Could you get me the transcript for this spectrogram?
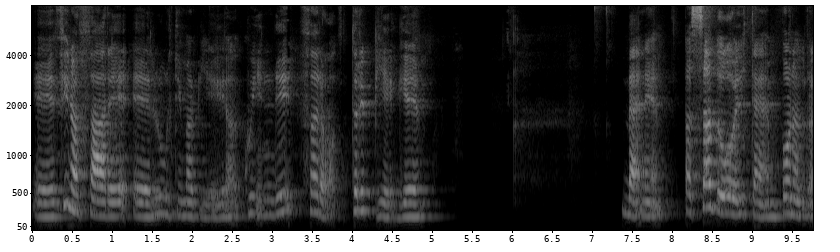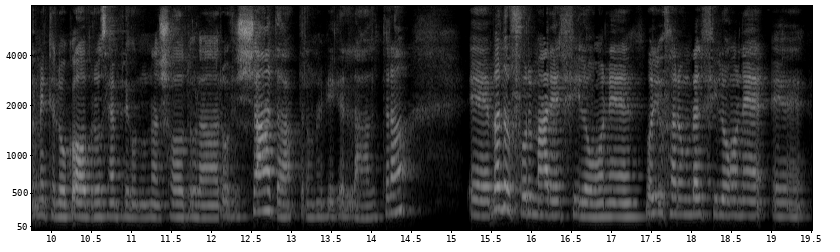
eh, fino a fare eh, l'ultima piega, quindi farò tre pieghe. Bene, passato il tempo, naturalmente lo copro sempre con una ciotola rovesciata tra una piega e l'altra, eh, vado a formare il filone, voglio fare un bel filone eh,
